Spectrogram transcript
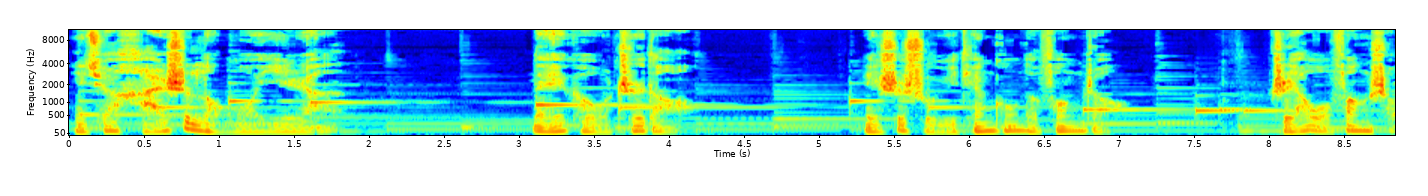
你却还是冷漠依然。那一刻，我知道你是属于天空的风筝，只要我放手，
